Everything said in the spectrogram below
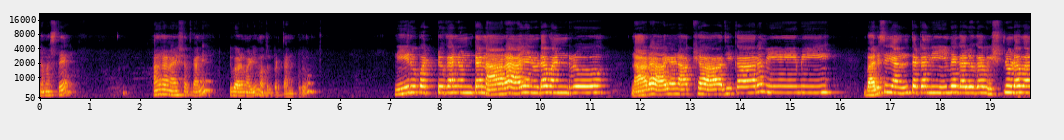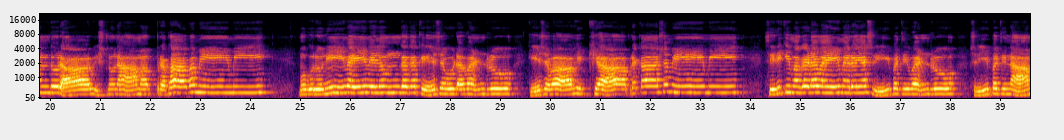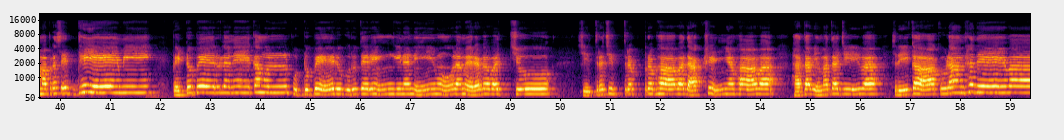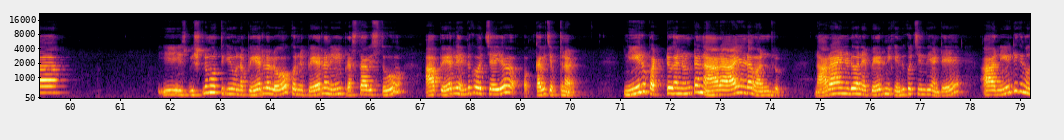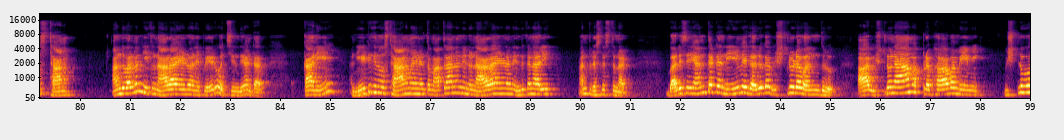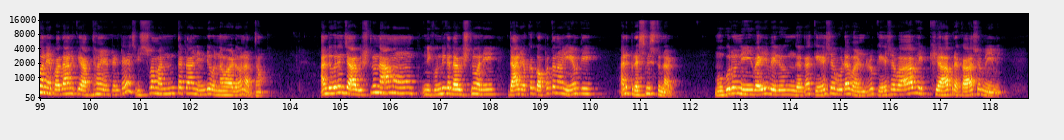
నమస్తే. ఆంధ్ర నాయ శతకాన్ని ఇవాళ మళ్ళీ మొదలు పెడతాను ఇప్పుడు. నీరు పట్టుగనుంట నారాయణుడ వండ్రు నారాయణాఖ్యాధికారమేమి? బలిసి అంతట నీవెగలుగ విష్ణుడవందురా విష్ణునామ ప్రభావమేమి? ముగురు నీవై వెలుంగగ కేశవుడవండ్రు కేశవాభిఖ్యా ప్రకాశమేమి? సిరికి మగడవై మెరయ శ్రీపతి వండ్రు శ్రీపతి నామ ప్రసిద్ధి ఏమి? పెట్టు పేరులనేకముల్ పుట్టు పేరు గురు తెరింగిన నీ మూల మెరగవచ్చు. చిత్ర చిత్ర ప్రభావ దాక్షిణ్య భావ హత విమత జీవ శ్రీకాకుళాంధ్రదేవ. ఈ విష్ణుమూర్తికి ఉన్న పేర్లలో కొన్ని పేర్లని ప్రస్తావిస్తూ ఆ పేర్లు ఎందుకు వచ్చాయో కవి చెప్తున్నాడు. నీరు పట్టుగనుంట నారాయణుడ వంద్రు నారాయణుడు అనే పేరు నీకు ఎందుకు వచ్చింది అంటే ఆ నీటికి నువ్వు స్థానం. అందువల్ల నీకు నారాయణుడు అనే పేరు వచ్చింది అంటారు. కానీ నీటికి నువ్వు స్థానమైనంత మాత్రాన నిన్ను నారాయణుడని ఎందుకనాలి? అని ప్రశ్నిస్తున్నాడు. బలిసి అంతట నీవే గలుగ విష్ణుడవందుడు ఆ విష్ణునామ ప్రభావమేమి? విష్ణువు అనే పదానికి అర్థం ఏమిటంటే విశ్వమంతటా నిండి ఉన్నవాడు అని అర్థం. అందు గురించి ఆ విష్ణునామం నీకుంది కదా విష్ణు అని దాని యొక్క గొప్పతనం ఏమిటి? అని ప్రశ్నిస్తున్నాడు. ముగురు నీవై వెలుంగగా కేశవుడ వండ్రు కేశవాభిఖ్యా ప్రకాశమేమి.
